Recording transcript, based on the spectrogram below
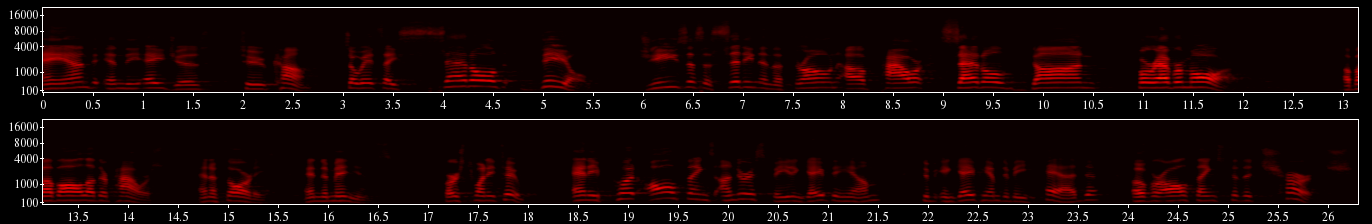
and in the ages to come. So it's a settled deal. Jesus is sitting in the throne of power, settled, done forevermore, above all other powers and authorities and dominions. Verse 22 And he put all things under his feet and gave to him to, and gave him to be head over all things to the church.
